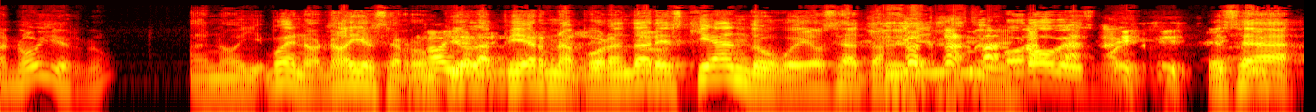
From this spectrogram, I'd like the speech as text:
a Neuer, ¿no? Ah, no, bueno, Neuer se rompió Neuer la no, pierna no, por andar no. esquiando, güey. O sea, también Sí, no sí, me sí. jorobes, güey. O sea,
